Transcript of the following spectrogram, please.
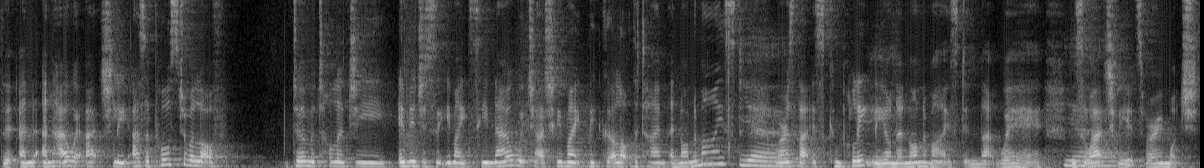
the and, and how it actually, as opposed to a lot of dermatology images that you might see now, which actually might be a lot of the time anonymized, yeah. whereas that is completely unanonymized in that way. Yeah. And so actually it's very much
